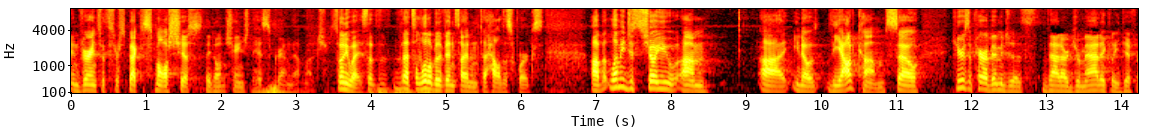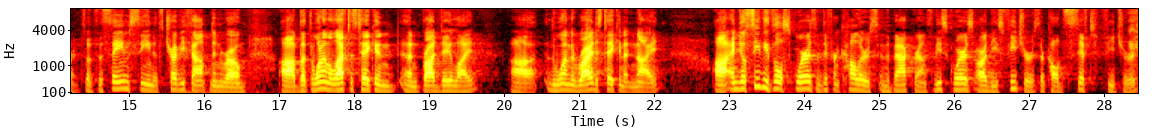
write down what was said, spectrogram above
invariance with respect to small shifts. They don't change the histogram that much. So anyway, so th that's a little bit of insight into how this works. Uh, but let me just show you, um, uh, you know, the outcome. So here's a pair of images that are dramatically different. So it's the same scene, it's Trevi Fountain in Rome. Uh, but the one on the left is taken in broad daylight. Uh, the one on the right is taken at night. Uh, and you'll see these little squares of different colors in the background. So these squares are these features. They're called SIFT features,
